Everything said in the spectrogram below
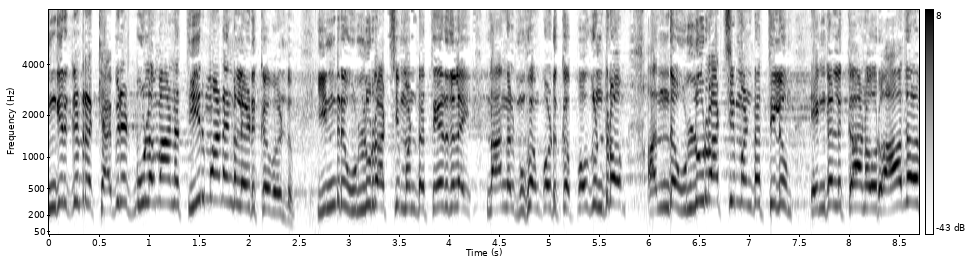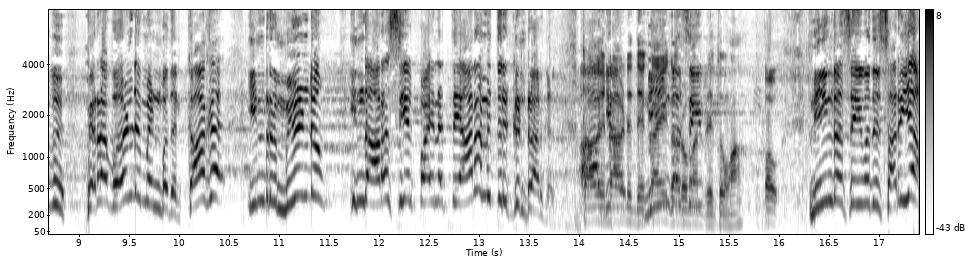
இங்கிருக்கின்ற கேபினட் மூலமான தீர்மானங்கள் எடுக்க வேண்டும். இன்று உள்ளூராட்சி மன்ற தேர்தலை நாங்கள் முகம் கொடுக்க போகின்றோம். அந்த உள்ளூராட்சி மன்றத்திலும் எங்களுக்கான ஒரு ஆதரவு பெற வேண்டும் என்பதற்காக இன்று மீண்டும் இந்த அரசியல் பயணத்தை ஆரம்பித்திருக்கின்றார்கள். நீங்கள் செய்வது சரியா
